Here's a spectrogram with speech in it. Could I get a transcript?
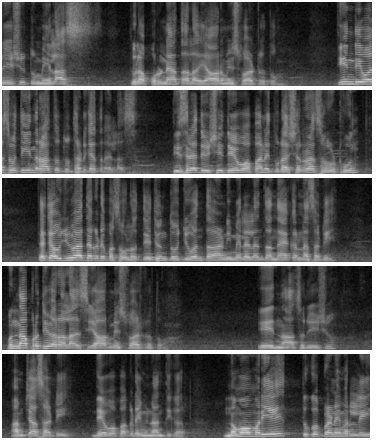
येशू तू मेलास. तुला पुरण्यात आलं यावर मी विश्वास ठेवतो. तीन दिवस व तीन रात तू थडक्यात राहिलास. तिसऱ्या दिवशी देवबापाने तुला शरीरासह उठवून त्याच्या उजव्या हाताकडे बसवलं. तेथून तो जिवंत आणि मेलेल्यांचा न्याय करण्यासाठी पुन्हा पृथ्वीवर आलास यावर मी विश्वास ठेवतो. ए ना सुरेशू आमच्यासाठी देवबापाकडे विनंती कर. नमो मरिये तू कृपणे मरली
